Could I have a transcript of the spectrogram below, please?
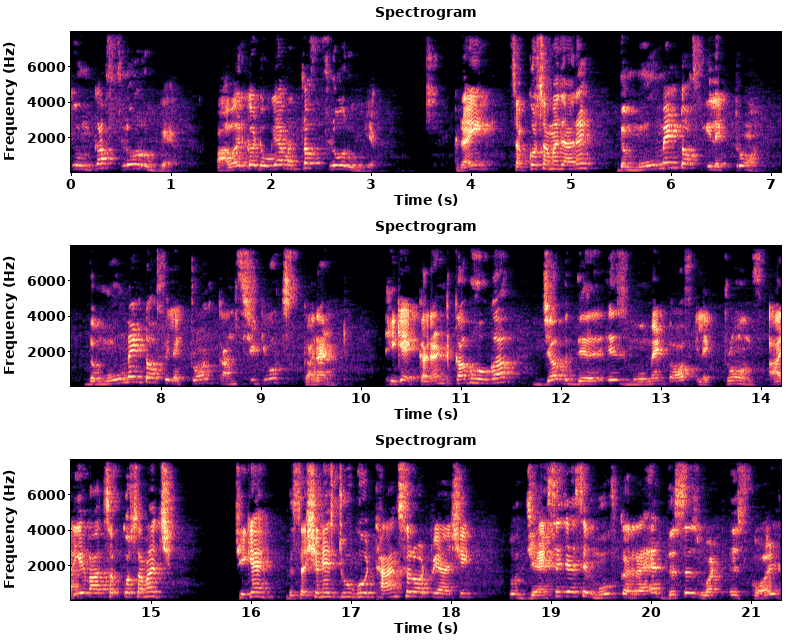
कि उनका फ्लो रुक गया। पावर कट हो गया मतलब फ्लो रुक गया। Right right? सबको समझ आ रहा है? The movement of electron the movement of electron constitute current ठीक है? करंट कब होगा? जब there is movement of electrons आ रही है बात सबको समझ? ठीक है? The session is too good thanks a lot Priyanshi तो जैसे जैसे मूव कर रहा है this is what is called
